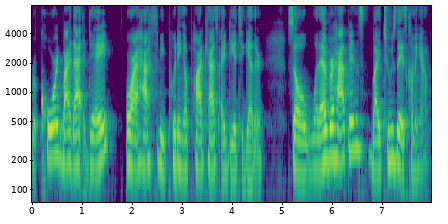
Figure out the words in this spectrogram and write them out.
record by that day or I have to be putting a podcast idea together. So whatever happens by Tuesday is coming out.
